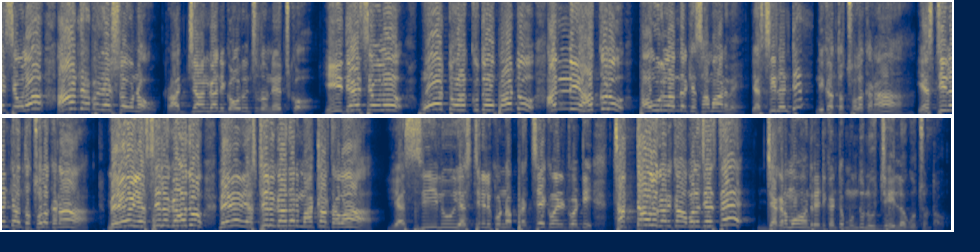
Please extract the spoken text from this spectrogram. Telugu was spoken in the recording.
భారతదేశంలో ఆంధ్రప్రదేశ్లో ఉన్నావు. రాజ్యాంగాన్ని గౌరవించడం నేర్చుకో. ఈ దేశంలో ఓటు హక్కుతో పాటు అన్ని హక్కులు పౌరులందరికీ సమానమే. ఎస్సీలంటే నీకంత చులకనా? ఎస్టీలంటే అంత చులకనా? మేమేం ఎస్సీలు కాదు మేమేం ఎస్టీలు కాదని మాట్లాడతావా? ఎస్సీలు ఎస్టీలకు ఉన్న ప్రత్యేకమైనటువంటి చట్టాలు కనుక అమలు చేస్తే జగన్మోహన్ రెడ్డి కంటే ముందు నువ్వు జైల్లో కూర్చుంటావు.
